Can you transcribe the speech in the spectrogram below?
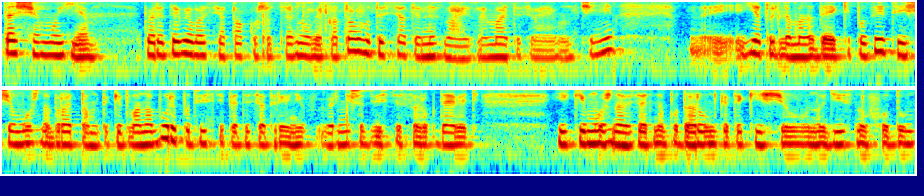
те, що моє. Передивилася також оце новий каталог 10, не знаю, займаєтеся ви їм чи ні. Є тут для мене деякі позиції, що можна брати там такі два набори по 250 гривень, верніше 249, які можна взяти на подарунки, такі, що воно дійсно в ходу.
